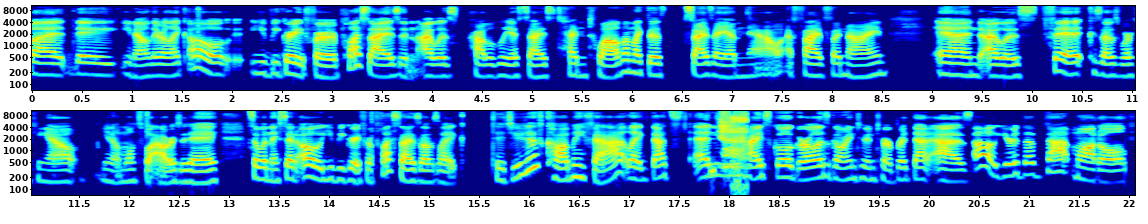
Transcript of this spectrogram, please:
But they, you know, they were like, oh, you'd be great for plus size. And I was probably a size 10, 12. I'm like the size I am now at five foot nine. And I was fit because I was working out, you know, multiple hours a day. So when they said, oh, you'd be great for plus size, I was like, did you just call me fat? Like that's any high school girl is going to interpret that as, oh, you're the fat model.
